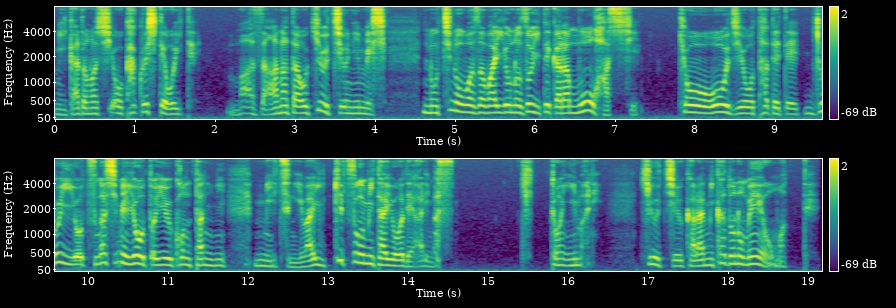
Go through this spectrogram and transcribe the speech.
帝の死を隠しておいてまずあなたを宮中に召し後の災いを除いてからもう発し今日王子を立てて御意を継がしめようという魂胆に貢ぎは一決を見たようであります。きっと今に宮中から帝の命をもって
